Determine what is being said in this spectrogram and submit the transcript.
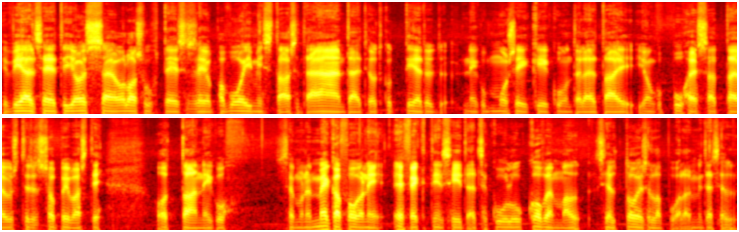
ja vielä se, että joissain olosuhteissa se jopa voimistaa sitä ääntä, että jotkut tietyt niin musiikkia kuuntelee tai jonkun puheessa tai just se sopivasti ottaa niin kuin semmoinen megafoni-efektin siitä, että se kuuluu kovemmalla sieltä toisella puolella, mitä siellä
